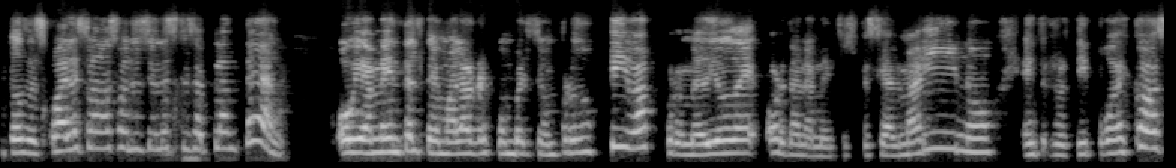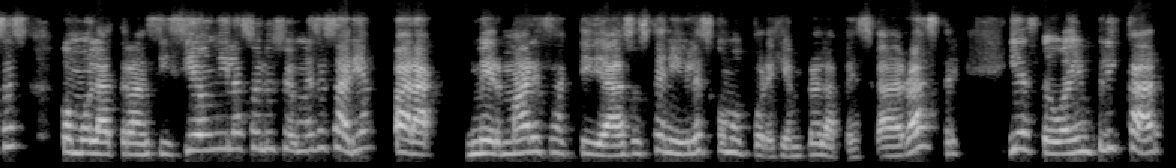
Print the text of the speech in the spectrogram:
Entonces, ¿cuáles son las soluciones que se plantean? Obviamente el tema de la reconversión productiva por medio de ordenamiento especial marino, entre otro tipo de cosas, como la transición y la solución necesaria para mermar esas actividades sostenibles, como por ejemplo la pesca de arrastre. Y esto va a implicar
